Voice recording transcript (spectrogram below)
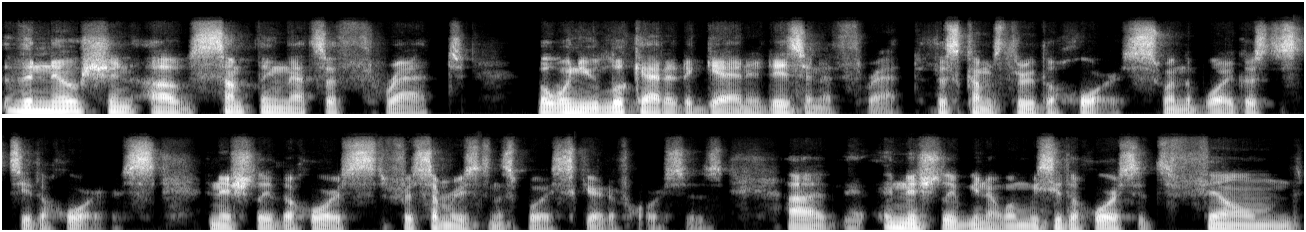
the notion of something that's a threat but when you look at it again it isn't a threat. This comes through the horse when the boy goes to see the horse. Initially the horse for some reason this boy's scared of horses. Uh, initially you know when we see the horse it's filmed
